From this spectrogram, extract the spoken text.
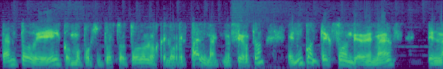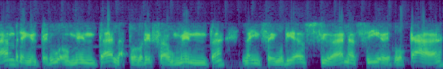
tanto de él como por supuesto todos los que lo respaldan, ¿no es cierto? En un contexto donde además el hambre en el Perú aumenta, la pobreza aumenta, la inseguridad ciudadana sigue desbocada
